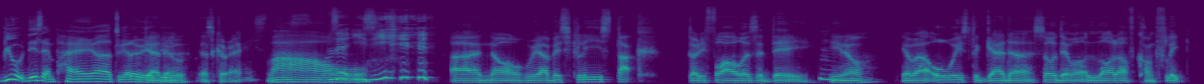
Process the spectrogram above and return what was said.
built this empire together with Together. you. That's correct. Nice. Wow. Was it easy? Uh, no, we are basically stuck 24 hours a day, you know? Yeah, we're always together. So there were a lot of conflict.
